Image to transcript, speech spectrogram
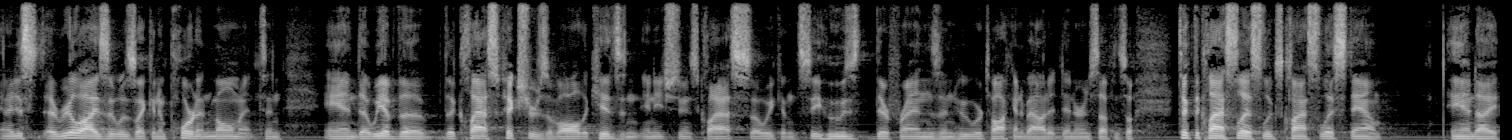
and I just I realized it was like an important moment. And, and uh, we have the, the class pictures of all the kids in, in each student's class so we can see who's their friends and who we're talking about at dinner and stuff. And so I took the class list, Luke's class list down. And I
